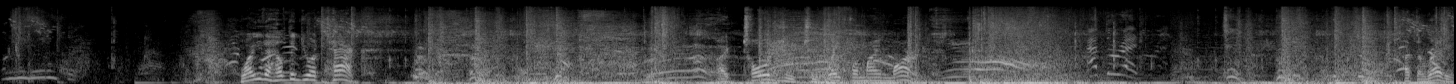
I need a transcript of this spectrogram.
What are we waiting for? Why the hell did you attack? I told you to wait for my mark. At the ready. At the ready.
